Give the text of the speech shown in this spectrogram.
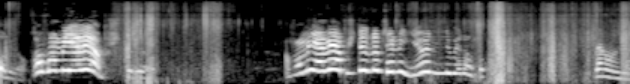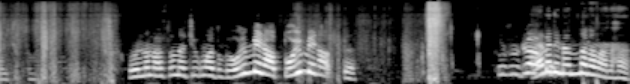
oluyor. Kafamı yere yapıştırıyor. Kafamı yere yapıştırdım senin yerini ben aldım. Ben oyundan çıktım. Oyundan aslında çıkmadım. Oyun beni attı. Oyun beni attı. Hemen inandın hemen ha.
